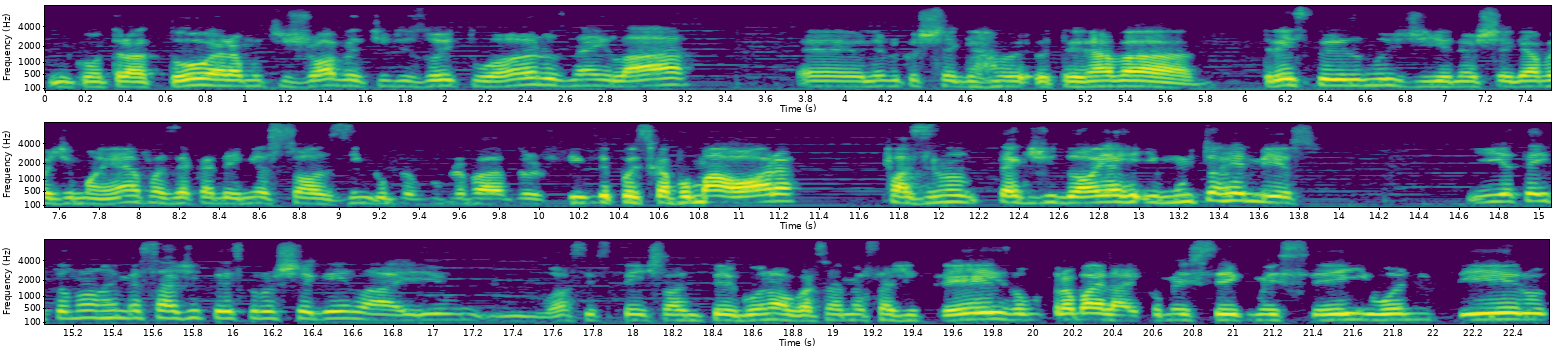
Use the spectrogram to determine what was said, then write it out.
me contratou, era muito jovem, eu tinha 18 anos, né, e lá é, eu lembro que eu chegava, eu treinava três períodos no dia, né? Eu chegava de manhã, fazia academia sozinho com o preparador físico, depois ficava uma hora fazendo técnico individual e, e muito arremesso. E até então não arremessar de três quando eu cheguei lá. E o assistente lá me pegou, não, agora você vai arremessar de três, vamos trabalhar. E comecei, comecei o ano inteiro,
